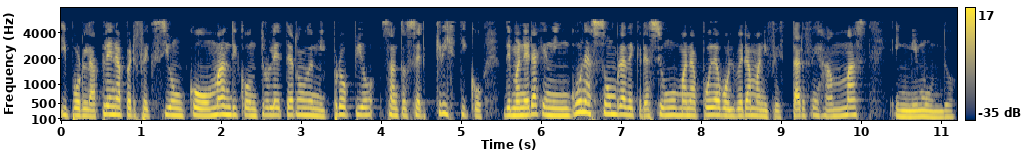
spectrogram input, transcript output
y por la plena perfección, comando y control eterno de mi propio santo ser crístico, de manera que ninguna sombra de creación humana pueda volver a manifestarse jamás en mi mundo.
